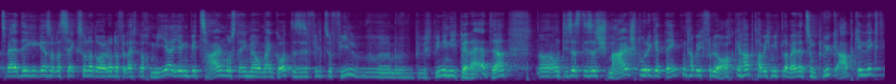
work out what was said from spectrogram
zweitägiges oder 600 Euro oder vielleicht noch mehr irgendwie zahlen musst, denke ich mir, oh mein Gott, das ist ja viel zu viel, bin ich nicht bereit. Ja? Äh, und dieses, dieses schmalspurige Denken habe ich früher auch gehabt, habe ich mittlerweile zum Glück abgelegt,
